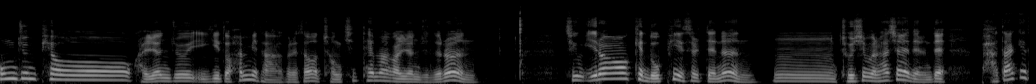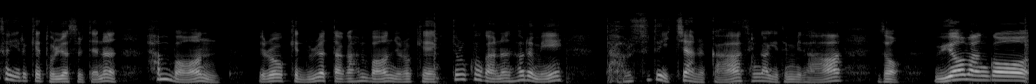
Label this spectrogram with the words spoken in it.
홍준표 관련주이기도 합니다. 그래서 정치 테마 관련주들은 지금 이렇게 높이 있을 때는 음, 조심을 하셔야 되는데 바닥에서 이렇게 돌렸을 때는 한번 이렇게 눌렸다가 한번 이렇게 뚫고 가는 흐름이 나올 수도 있지 않을까 생각이 듭니다. 그래서 위험한 거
